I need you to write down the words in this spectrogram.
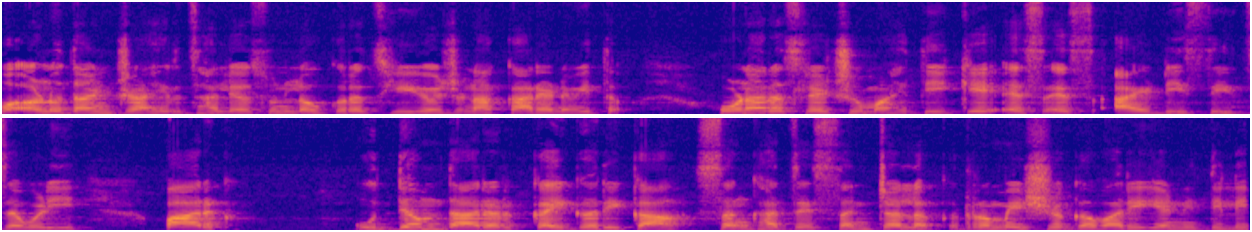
व अनुदान जाहीर झाले असून लवकरच ही योजना कार्यान्वित होणार असल्याची माहिती K S S I D C जवळी पार्क उद्यमदार कैगरिका संघाचे संचालक रमेश गवारी यांनी दिली.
